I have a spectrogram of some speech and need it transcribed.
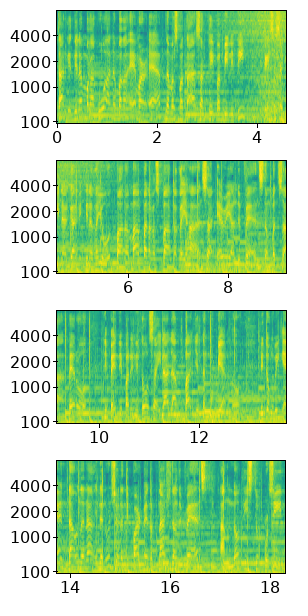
Target nilang makakuha ng mga MRF na mas mataas ang capability kaysa sa ginagamit nila ngayon para mapalakas pa kakayahan sa aerial defense ng bansa pero depende pa rin ito sa ilalaang budget ng gobyerno. Nitong weekend, nauna nang inanunsyo ng Department of National Defense ang notice to proceed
